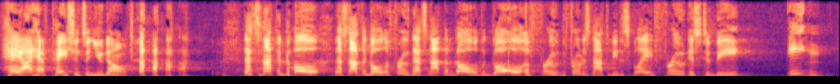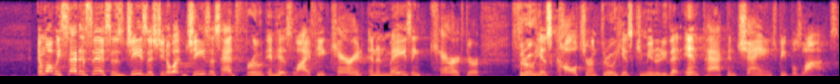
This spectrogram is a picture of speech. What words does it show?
hey, I have patience and you don't. That's not the goal. That's not the goal of fruit. That's not the goal. The goal of fruit, the fruit is not to be displayed. Fruit is to be eaten. And what we said is this is Jesus, you know what? Jesus had fruit in his life. He carried an amazing character through his culture and through his community that impact and change people's lives.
